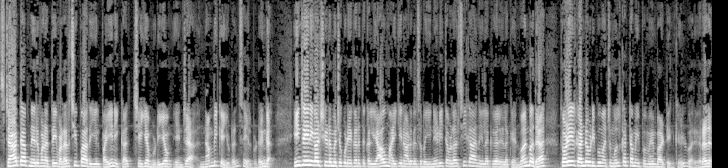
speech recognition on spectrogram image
ஸ்டார்ட் அப் நிறுவனத்தை வளர்ச்சி பாதையில் பயணிக்க செய்ய முடியும் என்ற நம்பிக்கையுடன் செயல்படுங்கள். இன்றைய நிகழ்ச்சி இடம்பெற்றக்கூடிய கருத்துக்கள் யாவும் ஐக்கிய நாடுகள் சபையின் நீடித்த வளர்ச்சிக்கான இலக்குகள் இலக்கு எண் ஒன்பது தொழில் கண்டுபிடிப்பு மற்றும் உள்கட்டமைப்பு மேம்பாட்டின் கீழ் வருகிறது.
